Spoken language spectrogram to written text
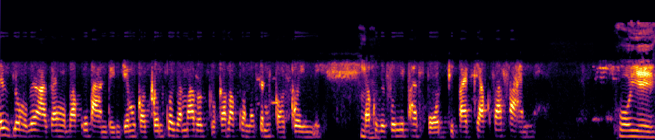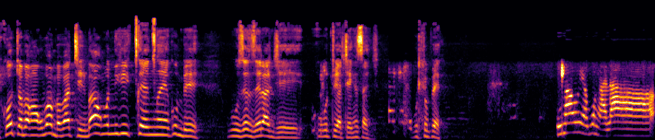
Ezilongo bengazange bakubambe nje emgwaqweni because ama-roadblock abakhona semgwaqweni. Ngakho befuna i-passport but akusafani. Oye kodwa bangakubamba bathini? Bangakunika icence kumbe uzenzela nje ukuthi uyathengisa nje ukuhlupheka? Nxa uyabe ungala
